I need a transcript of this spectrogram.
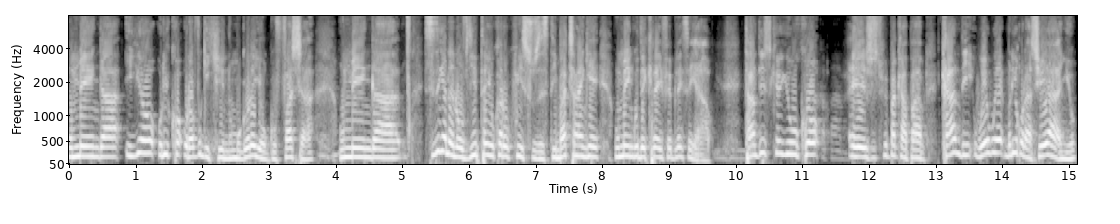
umenga iyo uri ko uravuga ikintu umugore yogufasha umenga sinzigane nubyita yuko ari ukwisuzitima cyangwa umenga udekaraye feburese yawe. Tandisike yuko jisipe kapabure kandi wewe muri horasiyo yanyu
